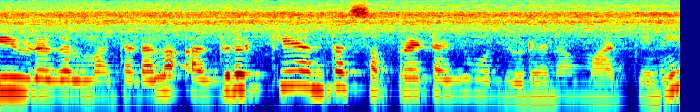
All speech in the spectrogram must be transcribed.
ಈ ವಿಡಿಯೋದಲ್ಲಿ ಮಾತಾಡಲ್ಲ. ಅದಕ್ಕೆ ಅಂತ ಸಪ್ರೇಟಾಗಿ ಒಂದು ವಿಡಿಯೋನ ಮಾಡ್ತೀನಿ.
